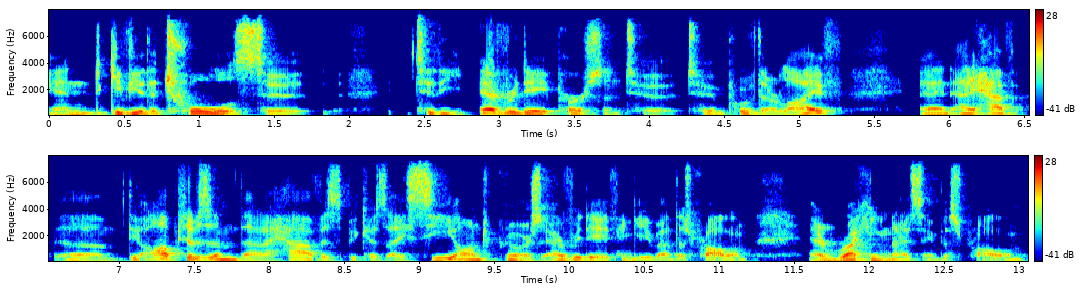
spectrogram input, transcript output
and give you the tools to to the everyday person to to improve their life. And I have um, the optimism that I have is because I see entrepreneurs every day thinking about this problem and recognizing this problem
